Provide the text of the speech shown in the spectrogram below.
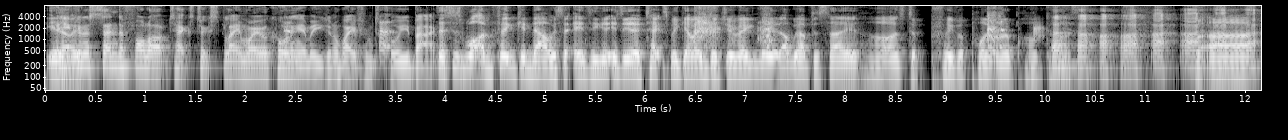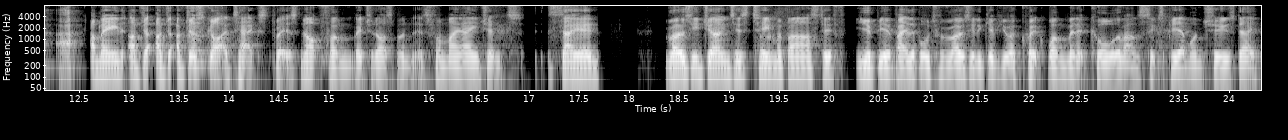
you, you know, going to send a follow up text to explain why you were calling him? Or are you going to wait for him to call you back? this is what I'm thinking now. Is, that, is he is he going to text me going, "Did you ring me?" And I'll be able to say, "Oh, it's to prove a point on a podcast." but, uh, I mean, I've, ju- I've, I've just got a text, but it's not from Richard Osman. It's from my agent saying, Rosie Jones's team have asked if you'd be available for Rosie to give you a quick one minute call around 6 pm on Tuesday.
